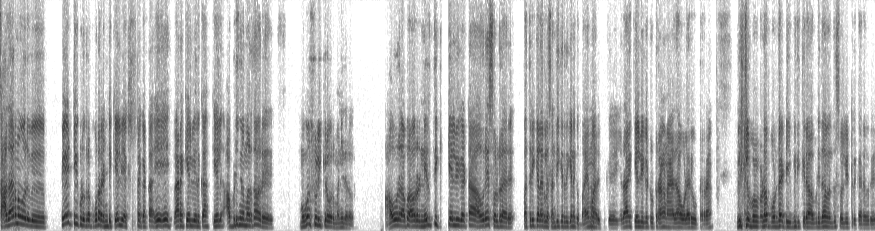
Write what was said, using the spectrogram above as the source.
சாதாரண ஒரு பேட்டி கொடுக்குறப்ப கூட ரெண்டு கேள்வி எக்ஸ்ட்ரா கேட்டா ஏ வேற கேள்வி இருக்கா? கேளு. அப்படிங்கிற மாதிரி தான் அவரு முகம் சுழிக்கிற ஒரு மனிதர் அவர். அவர் அப்புறம் அவர் நிறுத்தி கேள்வி கேட்டா அவரே சொல்றாரு பத்திரிக்கையாளர்களை சந்திக்கிறதுக்கு எனக்கு பயமா இருக்கு. ஏதாவது கேள்வி கேட்டு விட்டுறாங்க நான் ஏதாவது உளறி விட்டுறேன். வீட்டுல போனா பொண்டாட்டி மிதிக்கிறா அப்படிதான் வந்து சொல்லிட்டு இருக்காரு அவரு.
